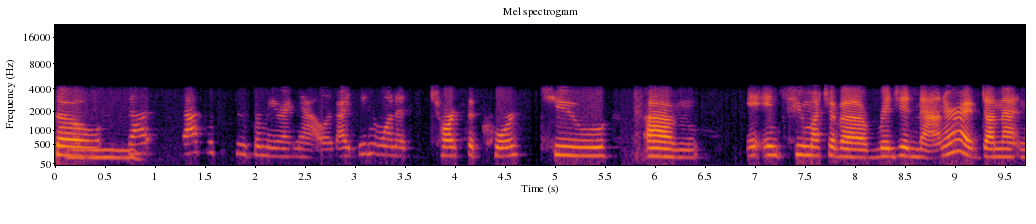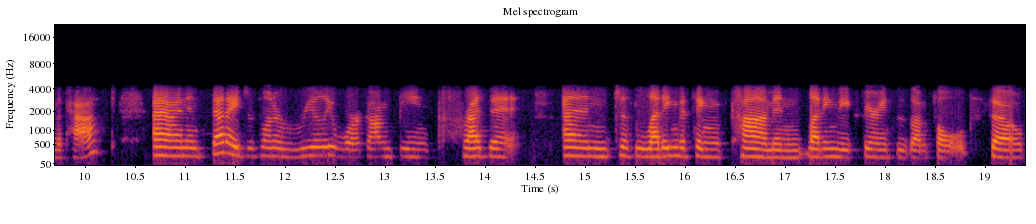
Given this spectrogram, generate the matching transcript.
So mm. that that's what's true for me right now. Like I didn't want to chart the course to um, in too much of a rigid manner. I've done that in the past. And instead, I just want to really work on being present and just letting the things come and letting the experiences unfold. So,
